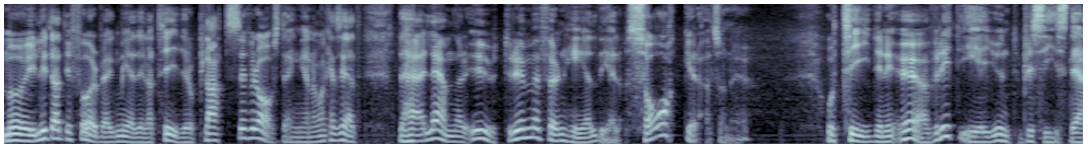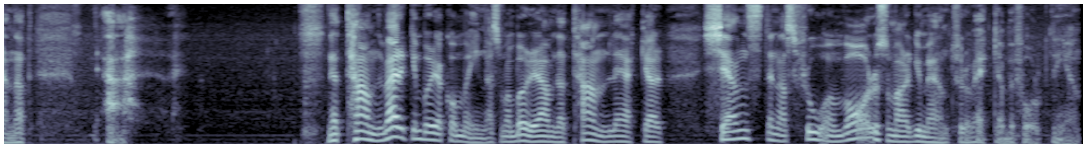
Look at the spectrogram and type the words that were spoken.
möjligt att i förväg meddela tider och platser för avstängningarna. Man kan säga att det här lämnar utrymme för en hel del saker alltså nu. Och tiden i övrigt är ju inte precis den att, ja, när tandverken börjar komma in, alltså man börjar använda tandläkartjänsternas frånvaro som argument för att väcka befolkningen.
